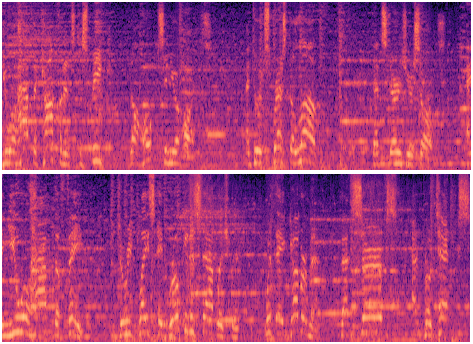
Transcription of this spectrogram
You will have the confidence to speak the hopes in your hearts and to express the love that stirs your souls. And you will have the faith to replace a broken establishment with a government that serves and protects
